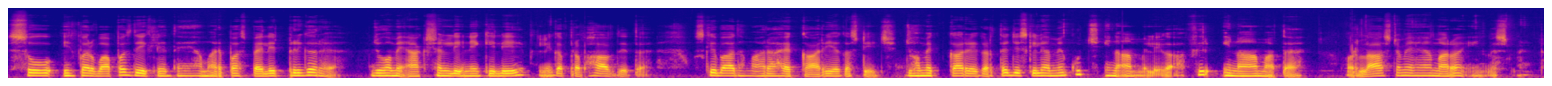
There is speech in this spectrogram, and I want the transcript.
सो so, एक बार वापस देख लेते हैं। हमारे पास पहले ट्रिगर है जो हमें एक्शन लेने के लिए लेने का प्रभाव देता है। उसके बाद हमारा है कार्य का स्टेज जो हमें कार्य करता है जिसके लिए हमें कुछ इनाम मिलेगा। फिर इनाम आता है और लास्ट में है हमारा इन्वेस्टमेंट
